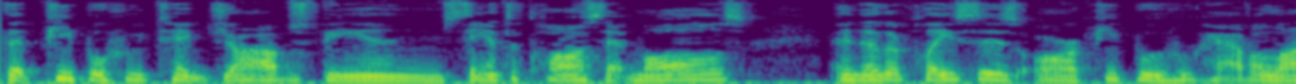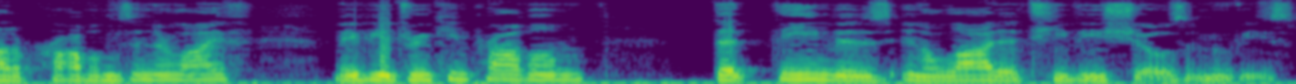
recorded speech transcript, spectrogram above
that people who take jobs being Santa Claus at malls and other places are people who have a lot of problems in their life, maybe a drinking problem. That theme is in a lot of TV shows and movies.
